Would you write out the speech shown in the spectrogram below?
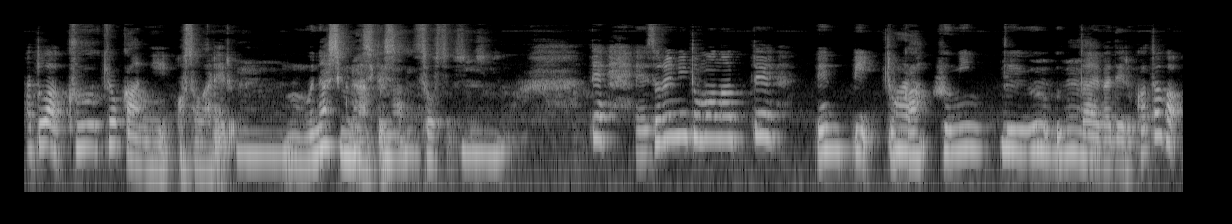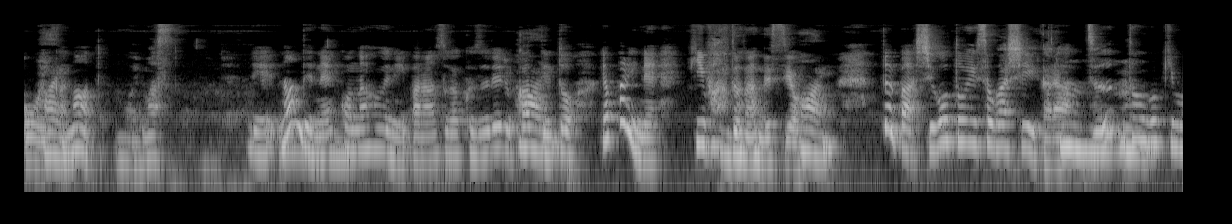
あとは空虚感に襲われる。うんん。虚しくなってしまう。そうそうそうそう、うんえーそれに伴って、便秘とはか不眠っていう訴えが出る方が多いかなと思います。で、なんでね、うんこんな風にバランスが崩れるかっていうと、やっぱりね、キーワードなんですよ。はい。例えば仕事忙しいからうんずっと動き回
